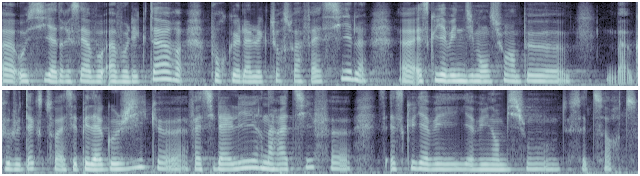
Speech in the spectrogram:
euh, aussi adressé à vos, lecteurs pour que la lecture soit facile. Euh, Est-ce qu'il y avait une dimension un peu euh, bah, que le texte soit assez pédagogique, facile à lire, narratif Est-ce qu'il y avait une ambition de cette sorte?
